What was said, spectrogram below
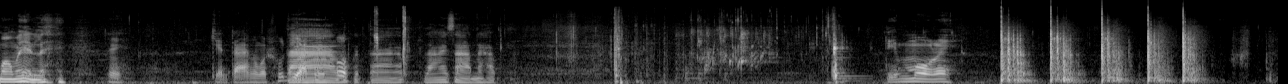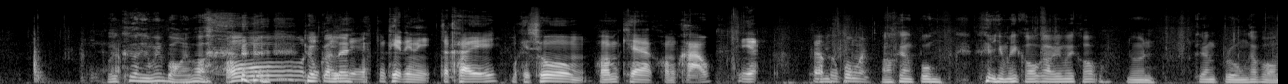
มองไม่เห็นเลยเขียนตาลงมาชุดตาเดียวเลยลูโอ้กตาครับล้างให้สะอาดนะครับเต็มโมเลยเฮ้ยเครื่องยังไม่บอกเลยพ่อ โอ้ทุบก่อนเลยเครื่องเทศนี่นี่ตะไคร้มะเขือส้มหอมแขกหอมขาวเนี่ยเครื่องปรุงมันอ๋อเครื่องปรุง ยังไม่ครบครับยังไม่ครบนู่นเครื่องปรุงครับผม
